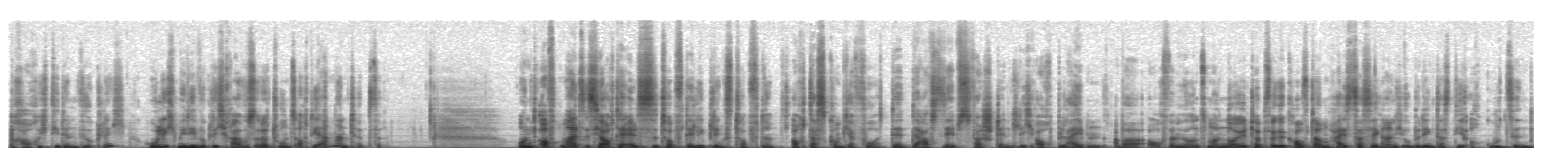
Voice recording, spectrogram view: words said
brauche ich die denn wirklich? Hole ich mir die wirklich raus oder tun es auch die anderen Töpfe? Und oftmals ist ja auch der älteste Topf der Lieblingstopf. Ne? Auch das kommt ja vor. Der darf selbstverständlich auch bleiben. Aber auch wenn wir uns mal neue Töpfe gekauft haben, heißt das ja gar nicht unbedingt, dass die auch gut sind.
